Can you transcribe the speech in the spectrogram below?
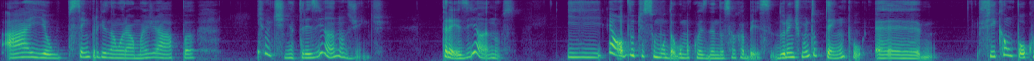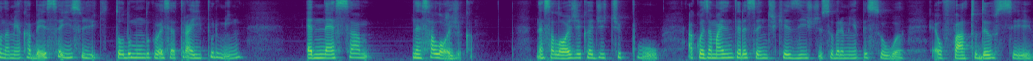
ah, eu sempre quis namorar uma japa. E eu tinha 13 anos, gente. 13 anos. E é óbvio que isso muda alguma coisa dentro da sua cabeça. Durante muito tempo, é fica um pouco na minha cabeça isso de que todo mundo que vai se atrair por mim é nessa, nessa lógica. Nessa lógica de tipo, a coisa mais interessante que existe sobre a minha pessoa é o fato de eu ser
